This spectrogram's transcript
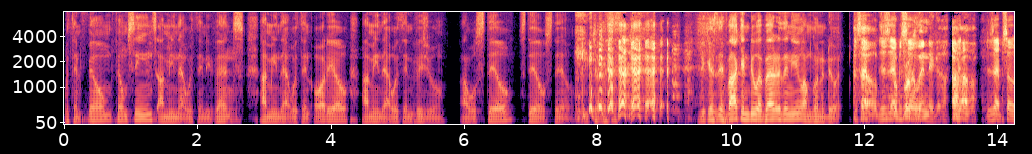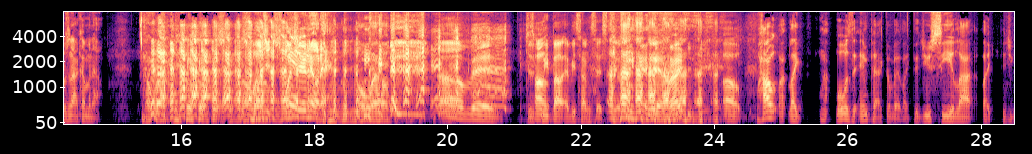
within film film scenes. I mean that within events. I mean that within audio. I mean that within visual. I will still, still, still because because if I can do it better than you, I'm going to do it. This, ep- this episode, Brooklyn nigga. Uh, this episode is not coming out. just, want you, just want you to know that. Oh well. oh man. Just Oh. bleep out every time he says steal. yeah, right. Uh, how like what was the impact of it? Like, did you see a lot? Like, did you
